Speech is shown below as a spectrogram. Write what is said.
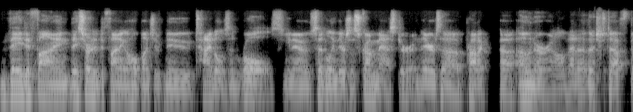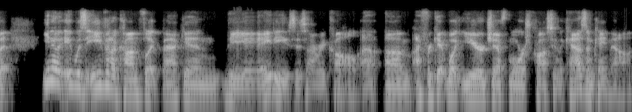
they define they started defining a whole bunch of new titles and roles. You know, suddenly there's a scrum master and there's a product uh, owner and all that other stuff. But you know, it was even a conflict back in the 80s, as I recall. Uh, um, I forget what year Jeff Moore's Crossing the Chasm came out.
